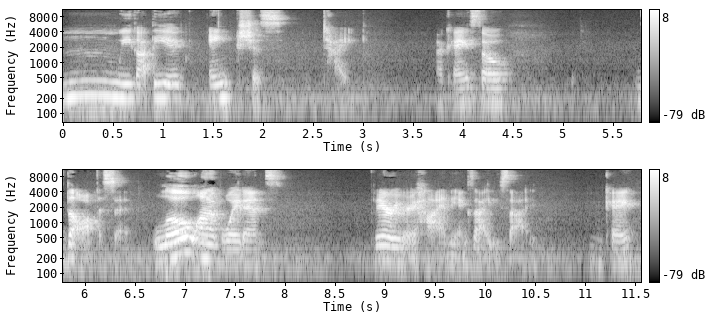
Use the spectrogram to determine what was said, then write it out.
Mm, we got the anxious type. Okay, so the opposite. Low on avoidance, very, very high on the anxiety side. Okay.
